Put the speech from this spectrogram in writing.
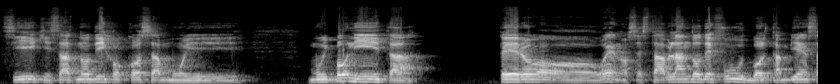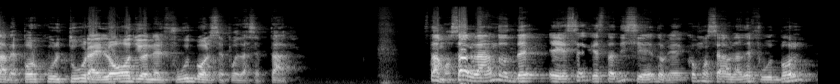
sí, quizás no dijo cosa muy, muy bonita, pero bueno, se está hablando de fútbol también, ¿sabe? Por cultura, el odio en el fútbol se puede aceptar. Estamos hablando de ese que está diciendo que como se habla de fútbol,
